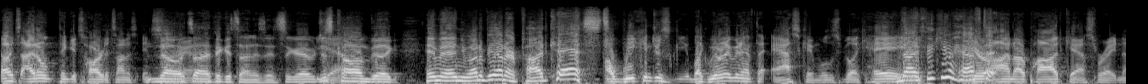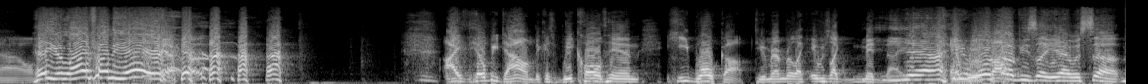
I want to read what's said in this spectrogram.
oh, it's, I don't think it's hard. It's on his Instagram. no, it's I think it's on his Instagram. Just Yeah. call him, and be like, "Hey man, you want to be on our podcast?" Uh, we can just like we don't even have to ask him. We'll just be like, "Hey, No, I think you have you're to- on our podcast right now." hey, you're live on the air. I he'll be down because we called him. He woke up. Do you remember? Like it was like midnight. Yeah, he woke thought- up. He's like, "Yeah, what's up?"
